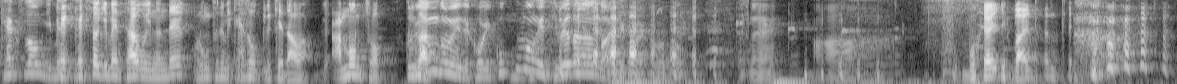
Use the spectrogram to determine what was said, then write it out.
객석 객, 이벤트. 객석 이벤트 하고 있는데 롱 트름이 계속 이렇게 나와. 안 멈춰. 그 그리고 아- 정도면 이제 거의 콧구멍에 지배당한 거 아닌가요? 그것도? 네. 아, 뭐야 이게 말도 안 돼.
